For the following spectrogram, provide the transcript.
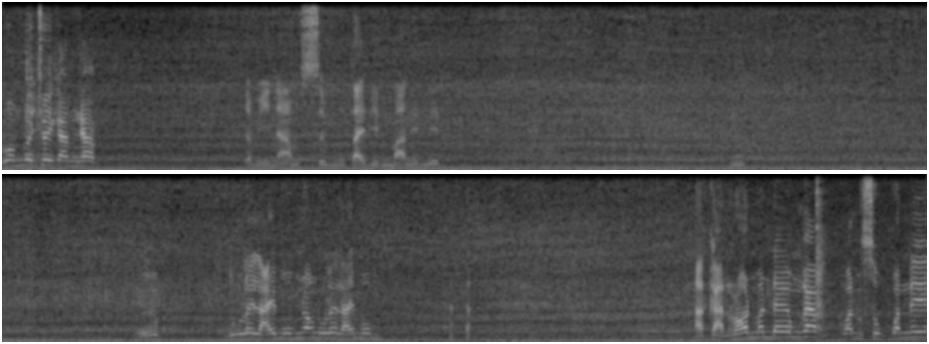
ร่วมด้วยช่วยกันครับ จะมีน้ำซึมใต้ดินมานิด ๆอืมอึบดู หลายๆมุมน้องดูหลายๆมุม อากาศร้อนเหมือนเดิมครับ วันศุกร์วันนี้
